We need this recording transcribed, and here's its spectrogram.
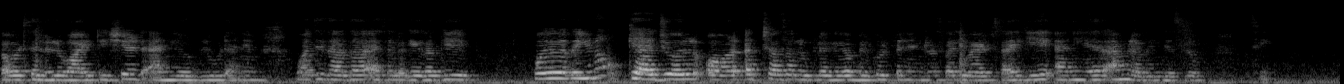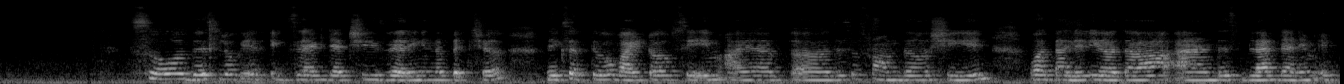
कवर्ड से ले लो white T shirt and your blue denim बहुत ही ज़्यादा ऐसा लगेगा कि ज़्यादा यू नो कैजुअल और अच्छा सा लुक लगेगा बिल्कुल पेन इंटरेस्ट वाली वाइब्स आएगी and here I am loving this look so this look is exact that she is wearing in the picture देख सकते हो top same I have uh, this is from the Shein बहुत पहले लिया था and this black denim it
